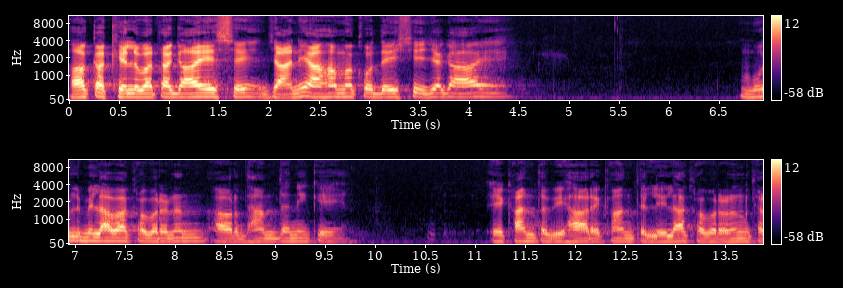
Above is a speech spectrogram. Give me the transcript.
हक खिलवत गाय से जाने हम को देशी जगाए। मूल मिलावा का वर्णन और धामधनी के एकांत विहार एकांत लीला का वर्णन कर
